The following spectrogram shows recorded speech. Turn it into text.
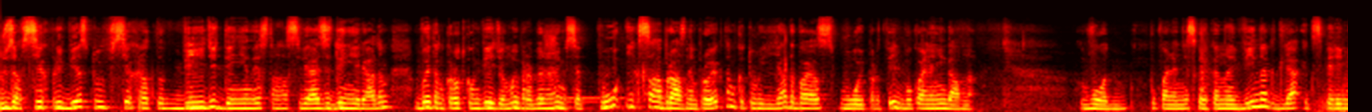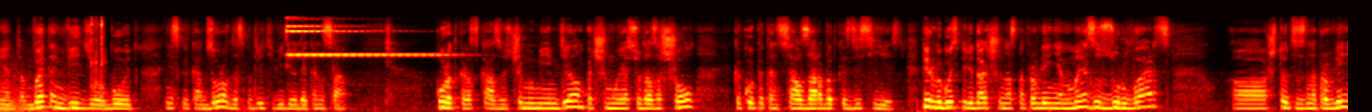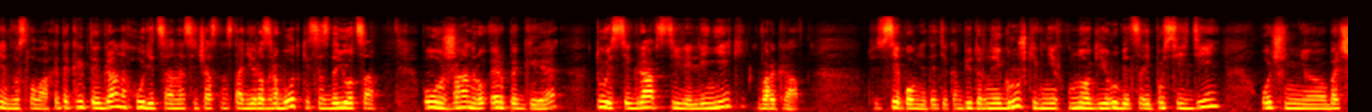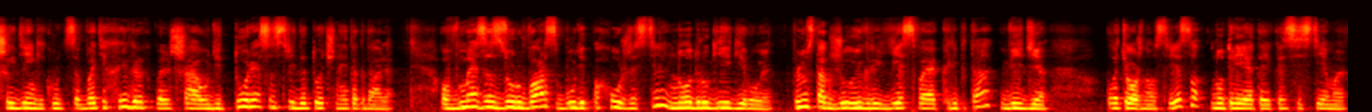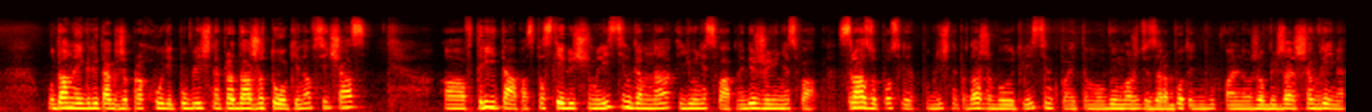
Друзья, всех приветствую, всех рад видеть, Дэнни Инвестор на связи, Дэнни рядом. В этом коротком видео мы пробежимся по X-образным проектам, которые я добавил в свой портфель буквально недавно. Вот, буквально несколько новинок для эксперимента. В этом видео будет несколько обзоров, досмотрите видео до конца. Коротко рассказываю, чем мы имеем дело, почему я сюда зашел, какой потенциал заработка здесь есть. Первый гость передачи у нас направление а, что это за направление в двух словах? Это криптоигра, находится она сейчас на стадии разработки, создается по жанру RPG, то есть игра в стиле линейки Warcraft. Все помнят эти компьютерные игрушки, в них многие рубятся и по сей день. Очень э, большие деньги крутятся в этих играх, большая аудитория сосредоточена и так далее. В Mezazur Wars будет похожий стиль, но другие герои. Плюс также у игры есть своя крипта в виде платежного средства внутри этой экосистемы. У данной игры также проходит публичная продажа токенов сейчас а, в три этапа с последующим листингом на Uniswap, на бирже Uniswap. Сразу после публичной продажи будет листинг, поэтому вы можете заработать буквально уже в ближайшее время.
